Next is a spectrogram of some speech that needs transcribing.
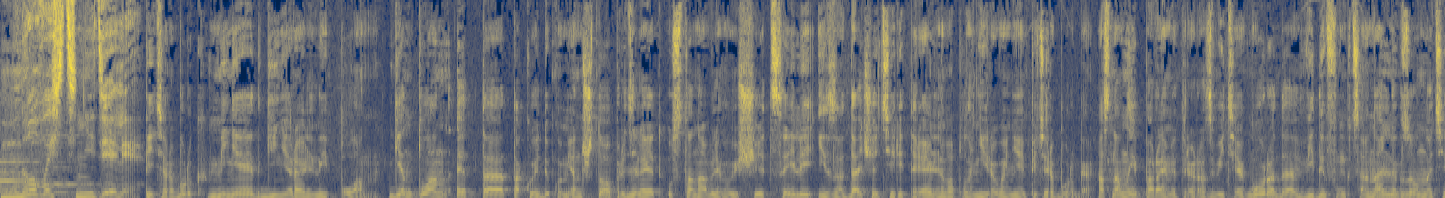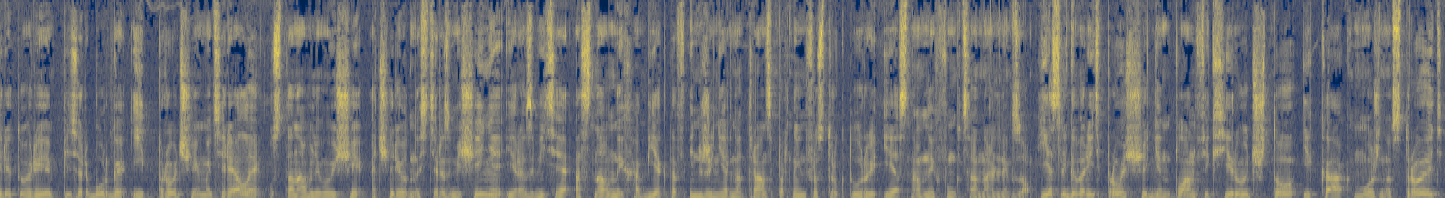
Новость недели. Петербург меняет генеральный план. Генплан – это такой документ, что определяет устанавливающие цели и задачи территориального планирования Петербурга. Основные параметры развития города, виды функциональных зон на территории Петербурга и прочие материалы, устанавливающие очередность размещения и развития основных объектов инженерно-транспортной инфраструктуры и основных функциональных зон. Если говорить проще, генплан фиксирует, что и как можно строить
